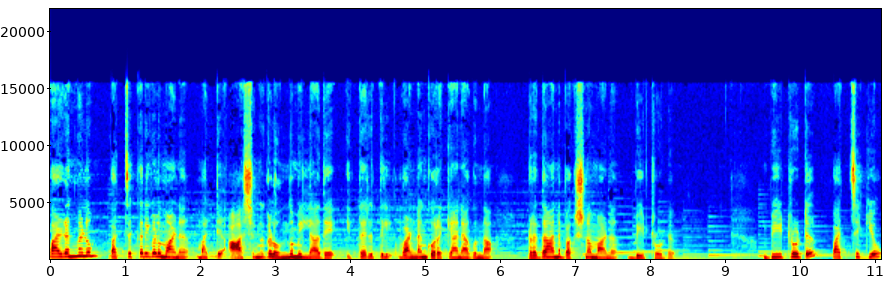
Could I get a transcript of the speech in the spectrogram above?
പഴങ്ങളും പച്ചക്കറികളുമാണ് മറ്റ് ആശങ്കകളൊന്നുമില്ലാതെ ഇത്തരത്തിൽ വണ്ണം കുറയ്ക്കാനാകുന്ന പ്രധാന ഭക്ഷണമാണ് ബീട്രൂട്ട്. ബീട്രൂട്ട് പച്ചയ്ക്കോ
